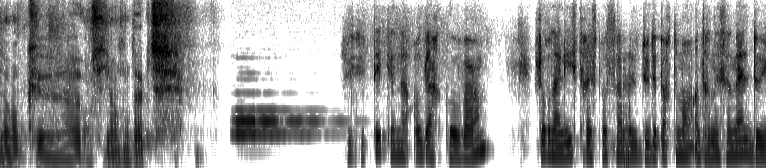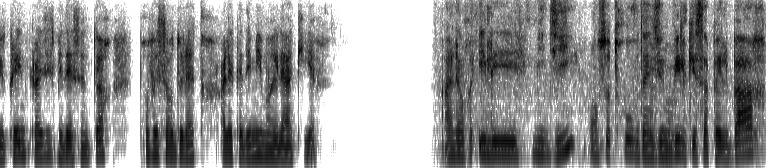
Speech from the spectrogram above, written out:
Donc, euh, on se dit en contact. Je suis Tetiana Ogarkova, journaliste responsable du département international de Ukraine Crisis Media Center, professeur de lettres à l'Académie Moïla à Kiev. Alors, il est midi, on se trouve dans une ville qui s'appelle Bar.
